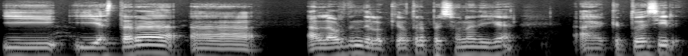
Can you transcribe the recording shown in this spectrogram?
y, y estar a, a- a la orden de lo que otra persona diga, a que tú decir,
